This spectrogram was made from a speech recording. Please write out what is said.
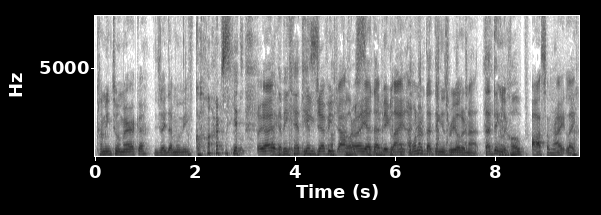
Coming to America. Did you like that movie? Of course, yes. Yeah, Like the big head. King yes. Jaffe Of course. He had that big line. I wonder if that thing is real or not. That thing I looks hope. awesome, right? Like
